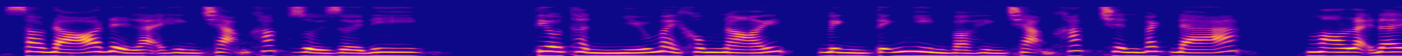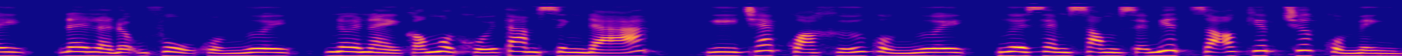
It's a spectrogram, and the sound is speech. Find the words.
sau đó để lại hình chạm khắc rồi rời đi. Tiêu thần nhíu mày không nói, bình tĩnh nhìn vào hình chạm khắc trên vách đá. Mau lại đây, đây là động phủ của ngươi, nơi này có một khối tam sinh đá, ghi chép quá khứ của ngươi, ngươi xem xong sẽ biết rõ kiếp trước của mình.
